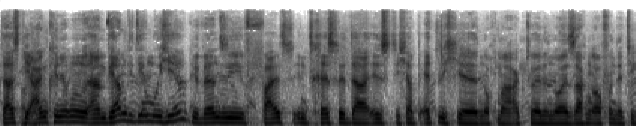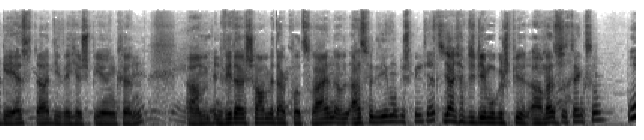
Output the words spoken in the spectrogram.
Da ist die Ankündigung. Ähm, wir haben die Demo hier. Wir werden sie, falls Interesse da ist, ich habe etliche nochmal aktuelle neue Sachen auch von der TGS da, die wir hier spielen können. Ähm, entweder schauen wir da kurz rein. Hast du die Demo gespielt jetzt? Ja, ich habe die Demo gespielt. Ähm, Was, was denkst du? Oh,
